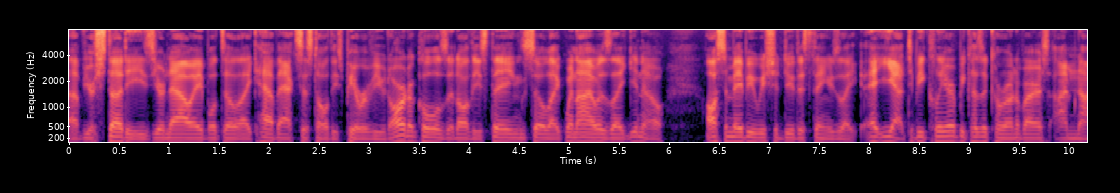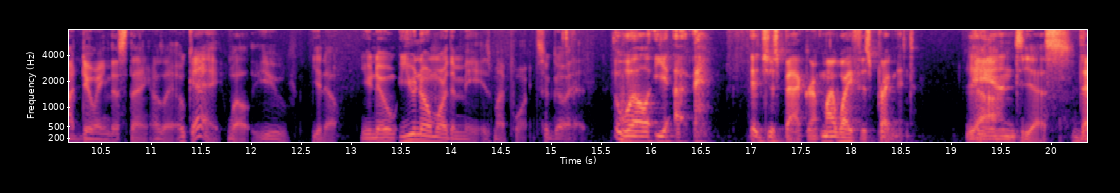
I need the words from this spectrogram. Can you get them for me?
of your studies you're now able to like have access to all these peer reviewed articles and all these things. So like when i was like you know austin maybe we should do this thing he's like "Eh, yeah to be clear because of coronavirus i'm not doing this thing. I was like okay well you you know you know you know more than me is my point. So go ahead. Well, yeah, it's just background. My wife is pregnant. Yeah. And Yes. that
